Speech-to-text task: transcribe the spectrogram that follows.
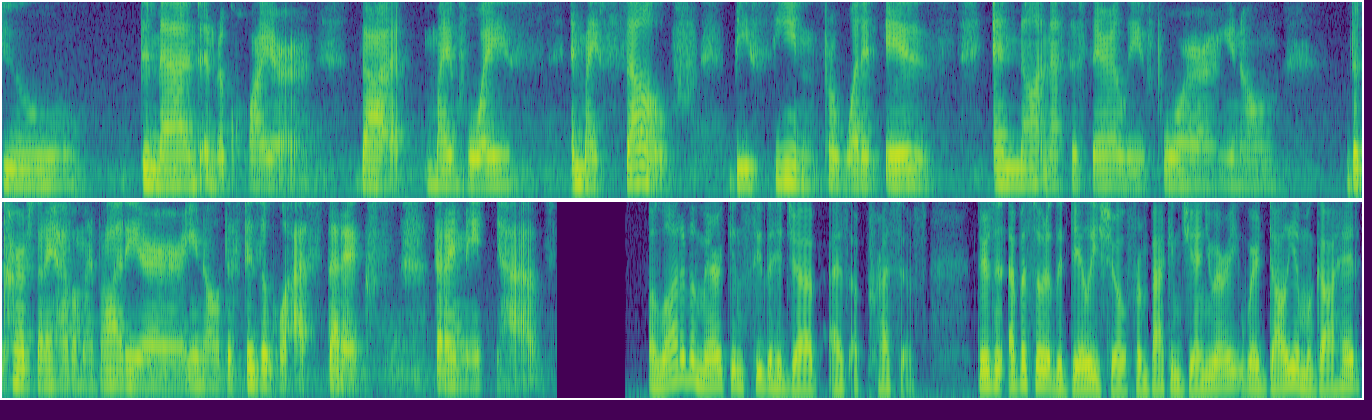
to demand and require that my voice and myself be seen for what it is and not necessarily for, you know, the curves that I have on my body or, you know, the physical aesthetics that I may have. A lot of Americans see the hijab as oppressive. There's an episode of The Daily Show from back in January where Dalia Mogahed,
